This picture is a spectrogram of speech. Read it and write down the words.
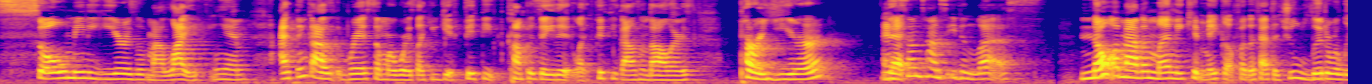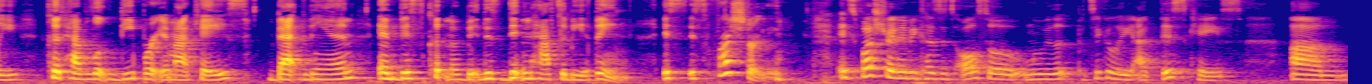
so many years of my life. And I think I read somewhere where it's like you get 50 compensated like $50,000 per year. And that sometimes even less. No amount of money can make up for the fact that you literally could have looked deeper in my case back then and this couldn't have been this didn't have to be a thing. It's it's frustrating. It's frustrating because it's also when we look particularly at this case, um,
